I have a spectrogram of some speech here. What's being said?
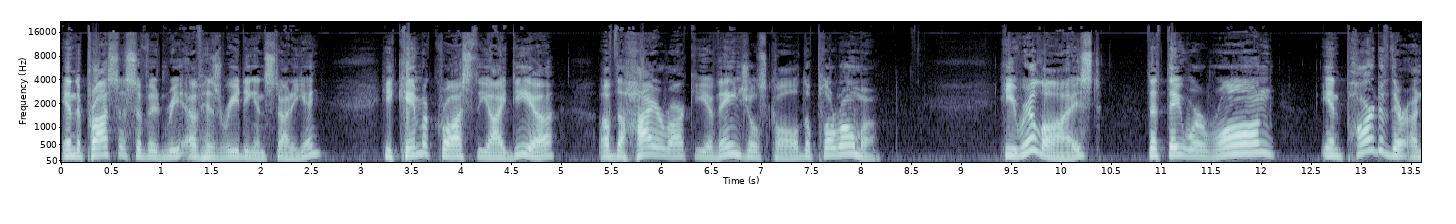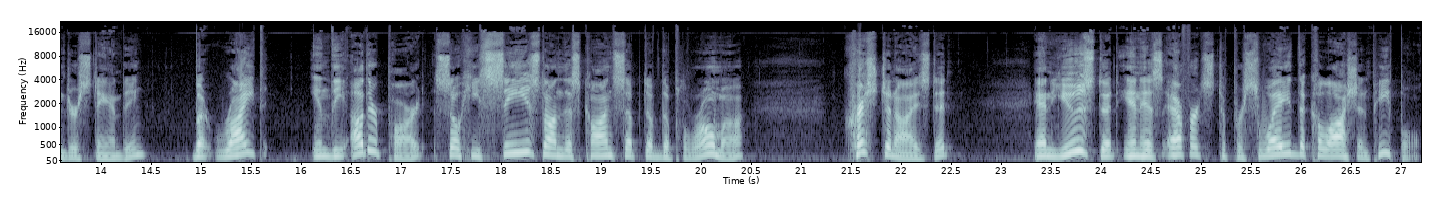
In the process of, his reading and studying, he came across the idea of the hierarchy of angels called the pleroma. He realized that they were wrong in part of their understanding, but right in the other part. So he seized on this concept of the pleroma, Christianized it, and used it in his efforts to persuade the Colossian people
